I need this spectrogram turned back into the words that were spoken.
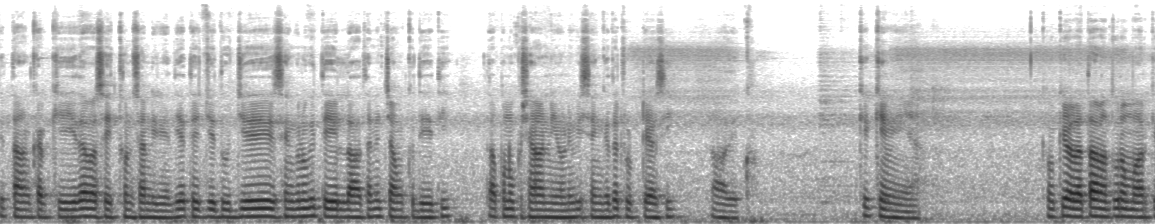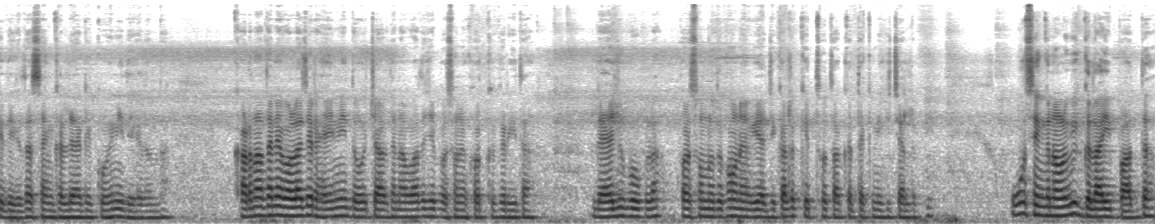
ਤੇ ਤਾਂ ਕਰਕੇ ਇਹਦਾ ਬਸ ਇੱਥੋਂ ਨਿਸ਼ਾਨੀ ਰਹਿੰਦੀ ਹੈ ਤੇ ਜੇ ਦੂਜੇ ਸਿੰਘ ਨੂੰ ਵੀ ਤੇਲ ਲਾਤਾ ਨੇ ਚਮਕ ਦੇਤੀ, ਤਾਂ ਆਪਾਂ ਨੂੰ ਪਛਾਣ ਨਹੀਂ ਆਉਣੀ ਵੀ ਸਿੰਗ ਤਾਂ ਟੁੱਟਿਆ ਸੀ। ਆਹ ਦੇਖੋ, ਕਿ ਕਿਵੇਂ ਆ। ਕਿਉਂਕਿ ਅਗਲਾ ਧਾਰਾਂ ਧੂਰਾ ਮਾਰ ਕੇ ਦੇਖਦਾ ਸਿੰਘ ਲਿਆ ਕੇ ਕੋਈ ਨਹੀਂ ਦੇਖਦਾ ਹੁੰਦਾ। ਖੜਨਾ ਤਾਂ ਨੇ ਵਾਲਾ ਚਿਰ ਹੈ ਹੀ ਨਹੀਂ ਦੋ ਚਾਰ ਦਿਨਾਂ ਬਾਅਦ ਜੇ ਪਸ਼ੂ ਨੇ ਖੁਰਕ ਕਰੀ ਤਾਂ। ਲੈ ਜੂ ਬੋਪਲਾ, ਪਰ ਤੁਹਾਨੂੰ ਦਿਖਾਉਣਾ ਵੀ ਅੱਜ ਕੱਲ੍ਹ ਕਿੱਥੋਂ ਤੱਕ ਤਕਨੀਕ ਚੱਲ ਪਈ। ਉਹ ਸਿੰਗ ਨਾਲੋਂ ਵੀ ਗਲਾਈ ਵੱਧ।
